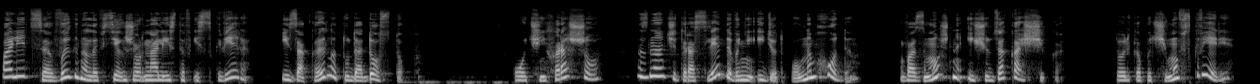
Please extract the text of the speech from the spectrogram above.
Полиция выгнала всех журналистов из сквера и закрыла туда доступ. «Очень хорошо. Значит, расследование идет полным ходом. Возможно, ищут заказчика. Только почему в сквере?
